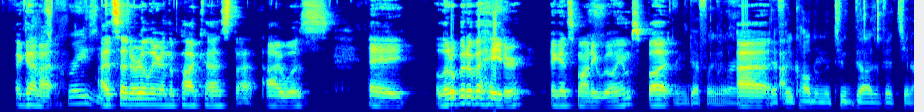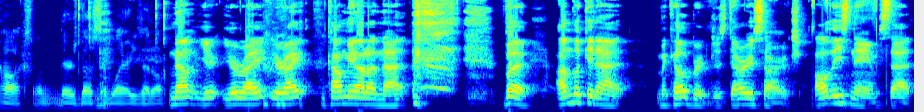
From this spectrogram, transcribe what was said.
Again, I, crazy. I said earlier in the podcast that I was a a little bit of a hater against Monty Williams, but You definitely were. Uh, definitely called him the 2015 Hawks when there's no similarities at all. no, you're you're right. You're right. Call me out on that. but I'm looking at Mikal Bridges, Darius Sarge, all these names that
